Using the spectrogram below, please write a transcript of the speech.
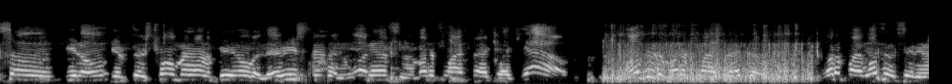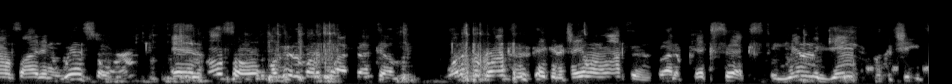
so, you know, if there's 12 men on the field and they're Easton and what ifs and the butterfly effect, like, yeah, I'll do the butterfly effect of what if I wasn't sitting outside in a windstorm? And also, I'll do the butterfly effect of what if the Broncos had taken a Jaylen Watson who had a pick six to win the game for the Chiefs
